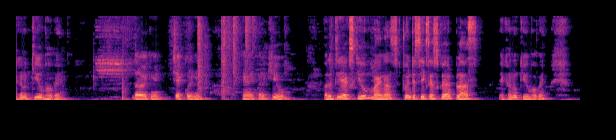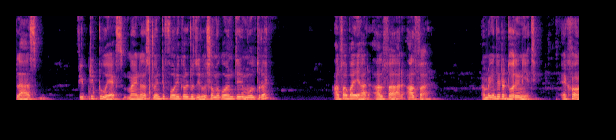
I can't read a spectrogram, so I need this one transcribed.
এখানে কিউব হবে। দাঁড়াও, এক মিনিট চেক করে নিই। হ্যাঁ এখানে কিউব তাহলে three x cube minus twenty six x square plus এখানেও কিউব হবে, plus fifty two x minus twenty four equal to zero সমীকরণটির মূল ত্রয় alpha by r alpha r alpha r আমরা কিন্তু এটা ধরে নিয়েছি। এখন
